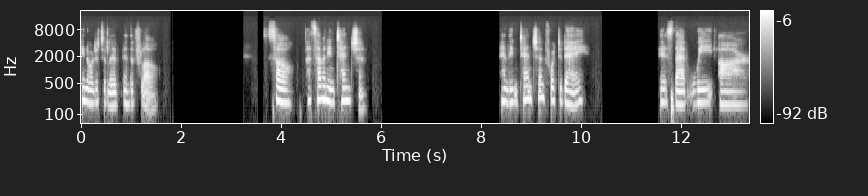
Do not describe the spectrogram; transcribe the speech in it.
in order to live in the flow. So let's have an intention. And the intention for today is that we are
